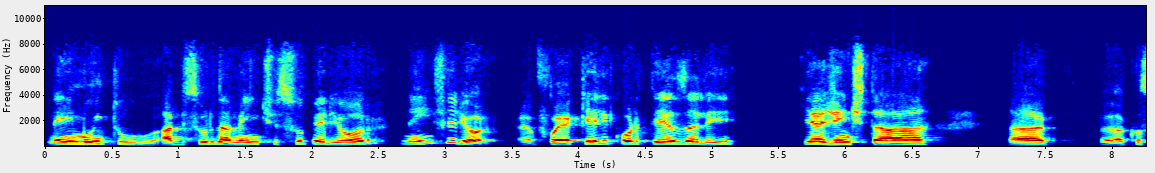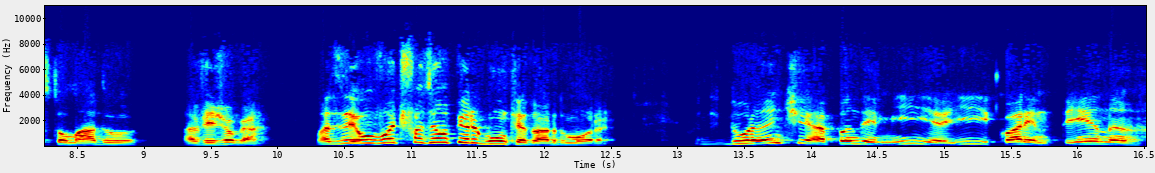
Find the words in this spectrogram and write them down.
nem muito absurdamente superior, nem inferior. É, Foi aquele Cortez ali que a gente está tá acostumado a ver jogar. Mas eu vou te fazer uma pergunta, Eduardo Moura. Durante a pandemia e quarentena,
